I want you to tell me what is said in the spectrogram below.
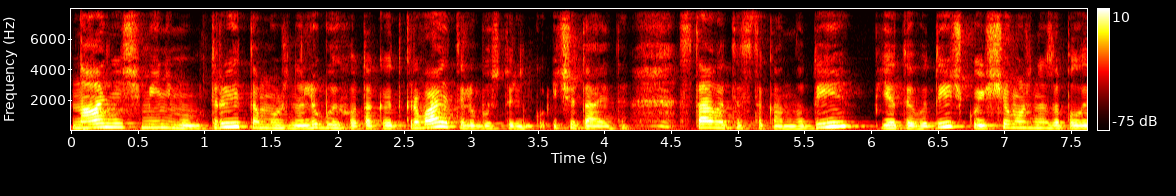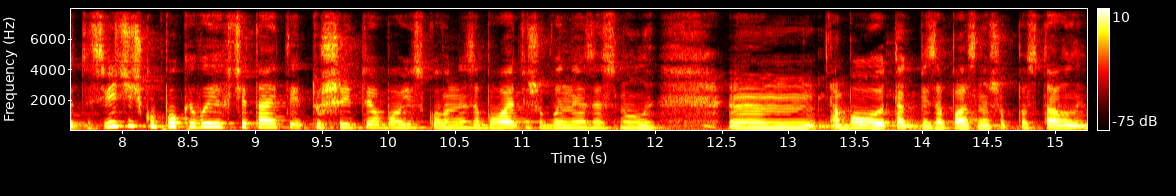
на ніч, мінімум три, там можна любих, отак відкриваєте любу сторінку і читаєте. Ставите стакан води, п'єте водичку, і ще можна запалити свічечку, поки ви їх читаєте, тушити обов'язково. Не забувайте, щоб ви не заснули. Ем, або так безпечно, щоб поставили.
